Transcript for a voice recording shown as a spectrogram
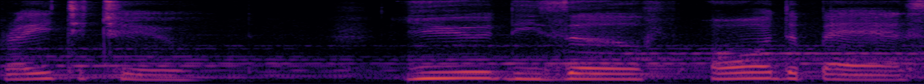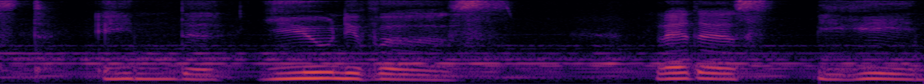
gratitude. You deserve all the best in the universe. Let us begin.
